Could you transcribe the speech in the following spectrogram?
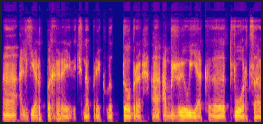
альгерт пахарэвич напрыклад добра абжыў як творца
